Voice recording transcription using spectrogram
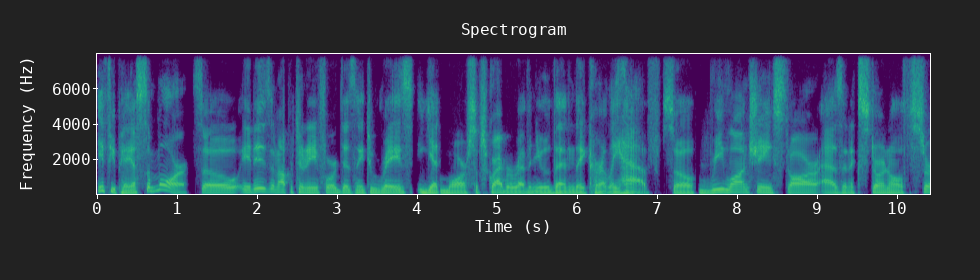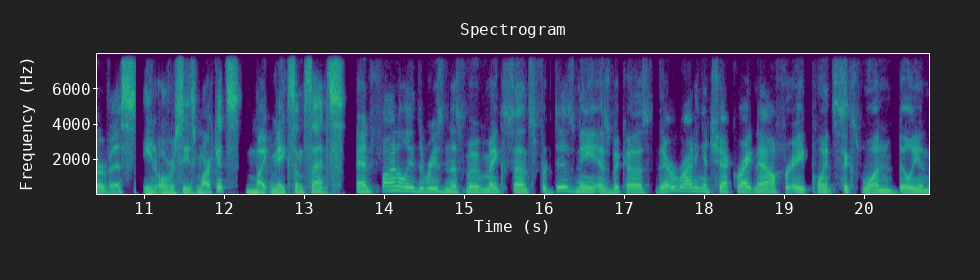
if you pay us some more. So it is an opportunity for Disney to raise yet more subscriber revenue than they currently have. So relaunching Star as an external service in overseas markets might make some sense. And finally, the reason this move makes sense for Disney is because they're writing a check right now for $8.61 billion.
